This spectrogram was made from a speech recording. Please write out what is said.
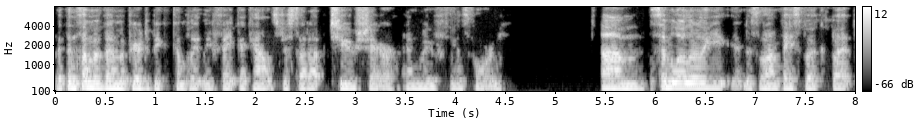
But then some of them appeared to be completely fake accounts just set up to share and move things forward. Um, similarly, this is on Facebook, but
